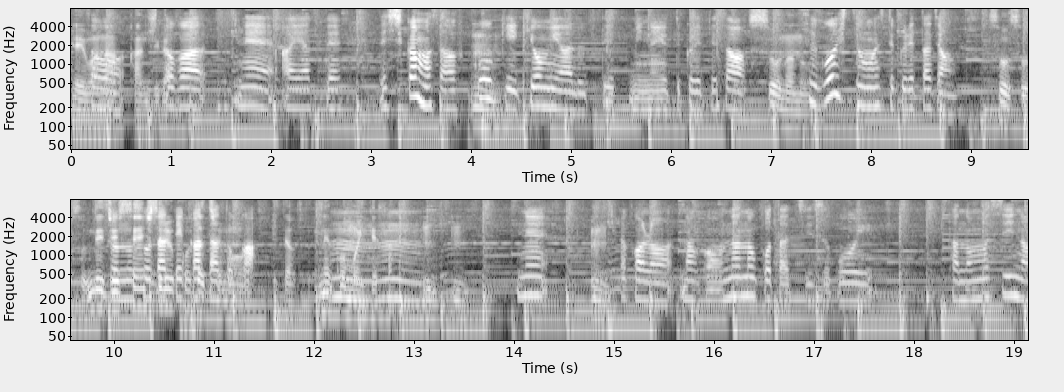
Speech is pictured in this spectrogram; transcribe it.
平和な感じが。人がねああやって。でしかもさ飛行機興味あるってみんな言ってくれてさ、そうなの。すごい質問してくれたじゃん。そうそうそう。で実践してる子たちもいたね、子もいてさ。ううん。ん。ねうん。うん。だからなんか女の子たちすごい頼もしいな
